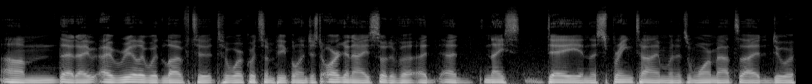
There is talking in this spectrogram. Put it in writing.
um, that I, I really would love to, to work with some people and just organize sort of a, a, a nice day in the springtime when it's warm outside to do a,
